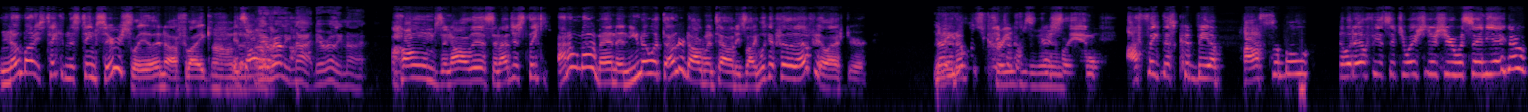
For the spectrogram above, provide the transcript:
nobody's taking this team seriously enough. Like No, it's all They're really not. They're really not. Homes and all this, and I just think I don't know, man. And you know what the underdog mentality is like? Look at Philadelphia last year. No, you know what's crazy, man? seriously, and I think this could be a possible Philadelphia situation this year with San Diego.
